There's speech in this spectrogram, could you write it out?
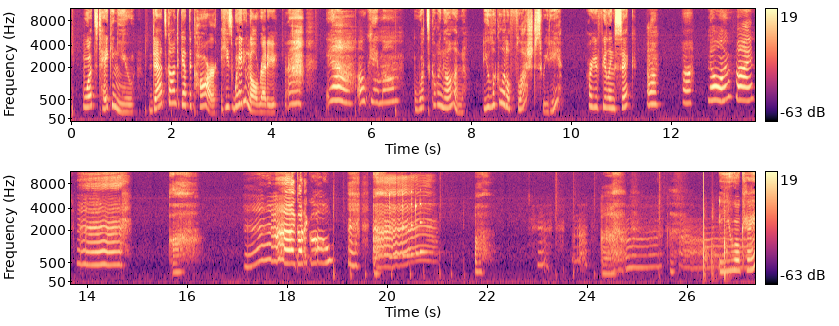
What's taking you? Dad's gone to get the car. He's waiting already. Yeah, okay, Mom. What's going on? You look a little flushed, sweetie. Are you feeling sick? Uh, uh, no, I'm fine. Uh, Uh, uh, I gotta go. Uh. You okay?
